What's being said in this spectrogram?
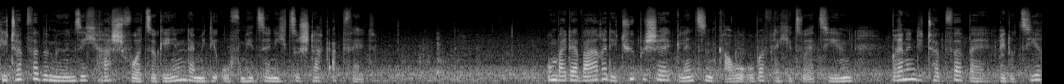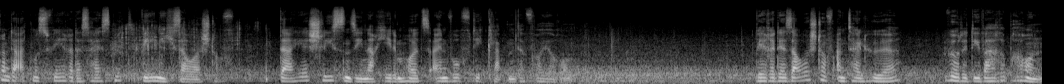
Die Töpfer bemühen sich, rasch vorzugehen, damit die Ofenhitze nicht zu stark abfällt. Um bei der Ware die typische glänzend graue Oberfläche zu erzielen, brennen die Töpfer bei reduzierender Atmosphäre, das heißt mit wenig Sauerstoff. Daher schließen sie nach jedem Holzeinwurf die Klappen der Feuerung. Wäre der Sauerstoffanteil höher, würde die Ware braun.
